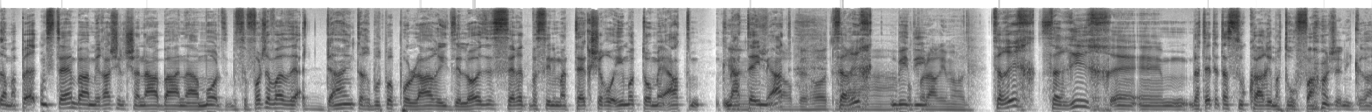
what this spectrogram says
גם הפרק מסתיים באמירה של שנה הבאה נעמוד, בסופו של דבר זה עדיין תרבות פופולרית, זה לא איזה סרט בסינמטק שרואים אותו מעט, כן, מעטי מעט, צריך, בדיוק, צריך, צריך אה, אה, לתת את הסוכר עם התרופה מה שנקרא,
